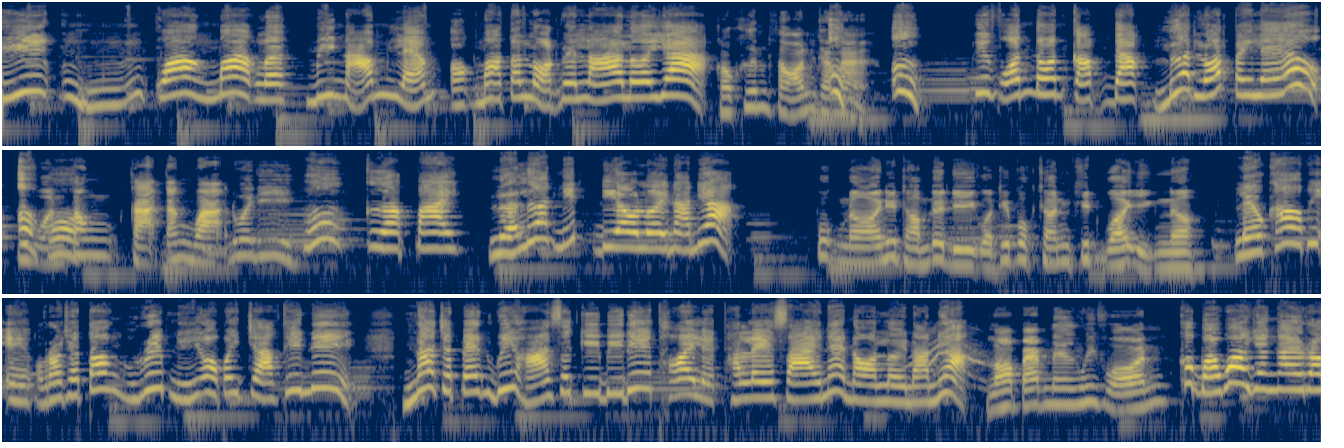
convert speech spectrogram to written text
นี้อือหือกว้างมากเลย มีหนามแหลมออกมาตลอดเวลาเลยย่ะเขาขึ้นซ้อนกันน่ะ เออ พี่ฝนโดนกับดักเลือดลดไปแล้วพี่โอ้ฝนโหต้องกะจังหวะด้วยดิโอ้เกือบไป เหลือเลือดนิดเดียวเลยนะเนี่ย พวกนายนี่ทำได้ดีกว่าที่พวกฉันคิดไว้อีกเนอะเร็วเข้าพี่เอกเราจะต้องรีบหนีออกไปจากที่นี่ น่าจะเป็นวิหารสกีบีดี้ทอยเลททะเลทรายแน่นอนเลยนะเนี่ย รอแป๊บหนึ่งพี่ฝนเขาบอกว่ายังไงเรา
